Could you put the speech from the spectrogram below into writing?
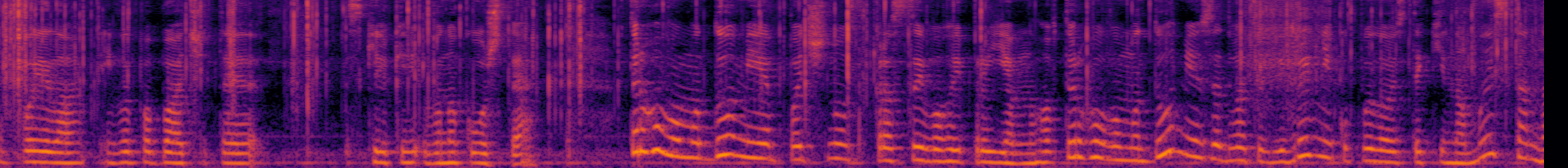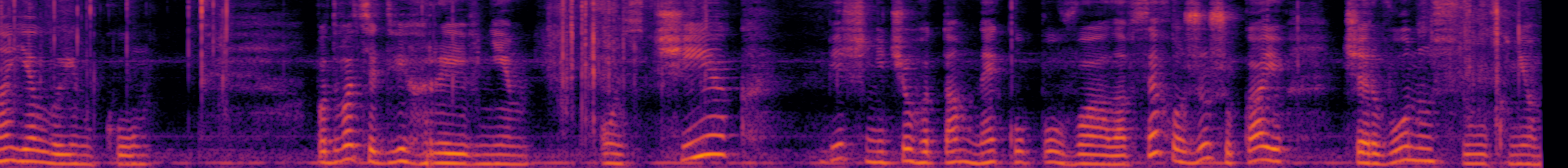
купила, і ви побачите, скільки воно коштує. В торговому домі почну з красивого і приємного. В торговому домі за 22 гривні купила ось такі намиста на ялинку. По 22 гривні. Ось чек. Більше нічого там не купувала. Все хожу, шукаю червону сукню.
